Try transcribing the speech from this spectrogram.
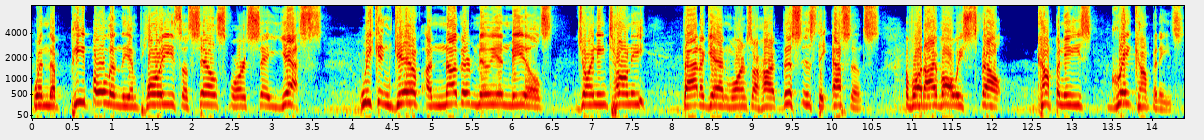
when the people and the employees of Salesforce say, yes, we can give another million meals, joining Tony, that again warms our heart. This is the essence of what I've always felt. Companies, great companies,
